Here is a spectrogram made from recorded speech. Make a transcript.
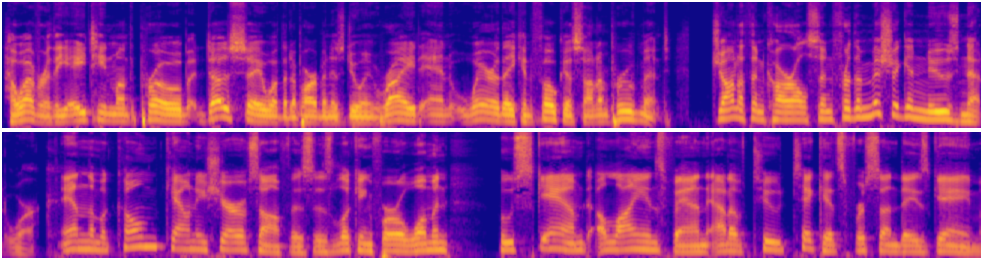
However, the 18 month probe does say what the department is doing right and where they can focus on improvement. Jonathan Carlson for the Michigan News Network. And the Macomb County Sheriff's Office is looking for a woman who scammed a Lions fan out of two tickets for Sunday's game.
